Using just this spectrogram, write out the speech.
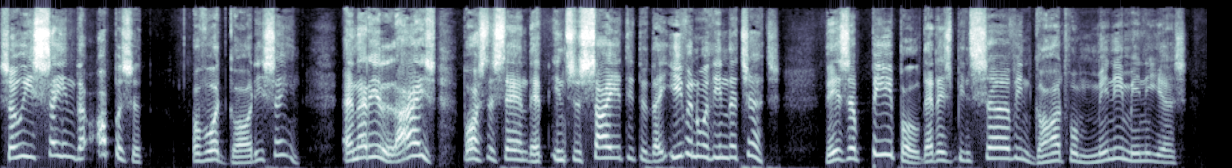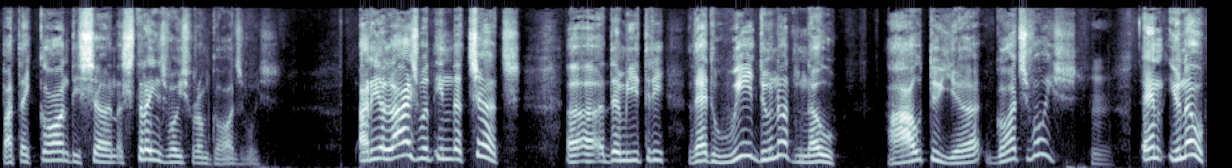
So he's saying the opposite of what God is saying. And I realize, Pastor Stan, that in society today, even within the church, there's a people that has been serving God for many, many years, but they can't discern a strange voice from God's voice. I realize within the church, uh, uh Dimitri, that we do not know how to hear God's voice. Hmm. And you know,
